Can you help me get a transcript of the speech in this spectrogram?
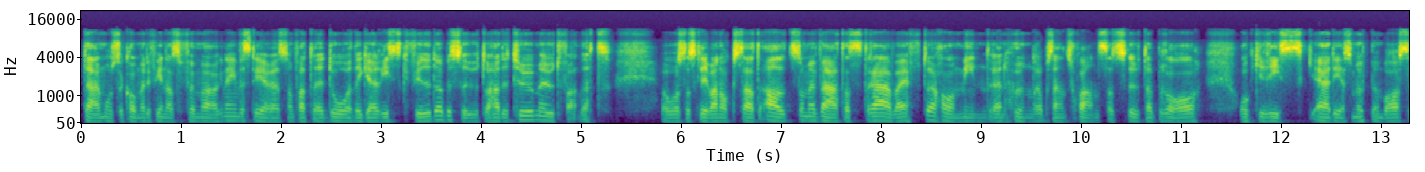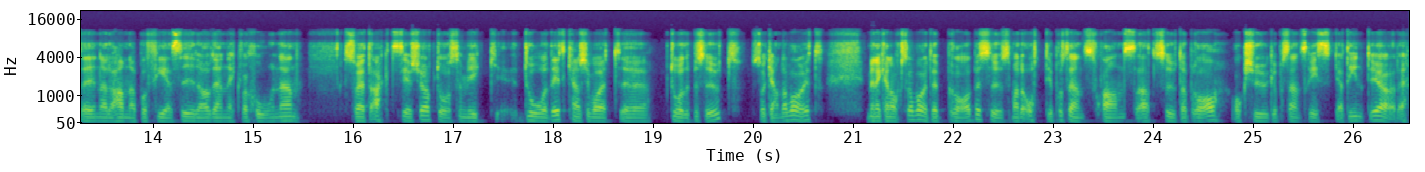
Däremot så kommer det finnas förmögna investerare som fattade dåliga riskfyllda beslut och hade tur med utfallet. Och så skriver han också att allt som är värt att sträva efter har mindre än 100% chans att sluta bra och risk är det som uppenbarar sig när du hamnar på fel sida av den ekvationen. Så ett aktieköp då som gick dåligt kanske var ett eh, dåligt beslut, så kan det ha varit. Men det kan också ha varit ett bra beslut som hade 80% chans att sluta bra och 20% risk att inte göra det.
